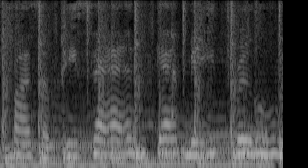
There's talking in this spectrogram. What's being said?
to find some peace and get me through.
